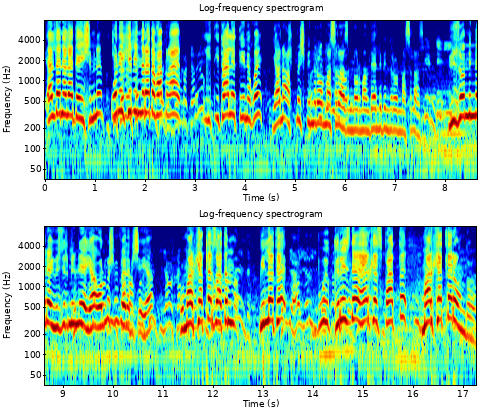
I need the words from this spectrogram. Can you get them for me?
Elden ele değişimini. 12 bin lira da fabrikaya it- ithal ettiğini koy. Yani 60 bin lira olması lazım normalde 50 bin lira olması lazım. 110 bin lira 120 bin lira ya olmuş mu böyle bir şey ya? Bu marketler zaten millete bu krizde herkes battı. Marketler ondu.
